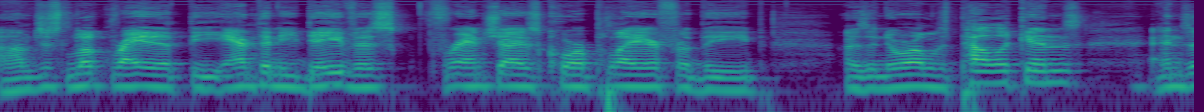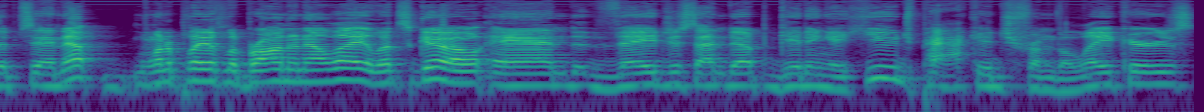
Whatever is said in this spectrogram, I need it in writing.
Um, just look right at the Anthony Davis franchise core player for the was it New Orleans Pelicans ends up saying, "Up, want to play with LeBron in LA? Let's go!" And they just end up getting a huge package from the Lakers.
